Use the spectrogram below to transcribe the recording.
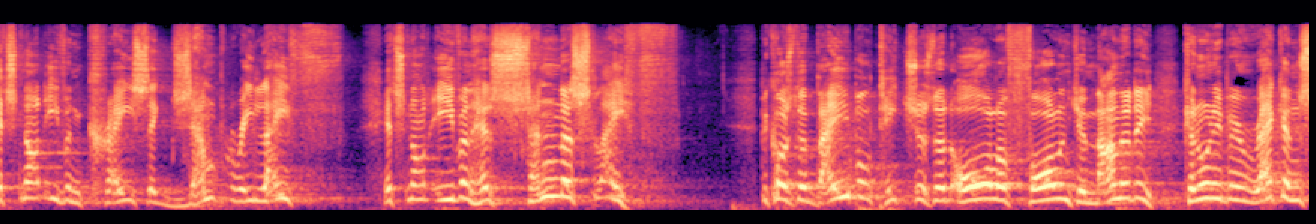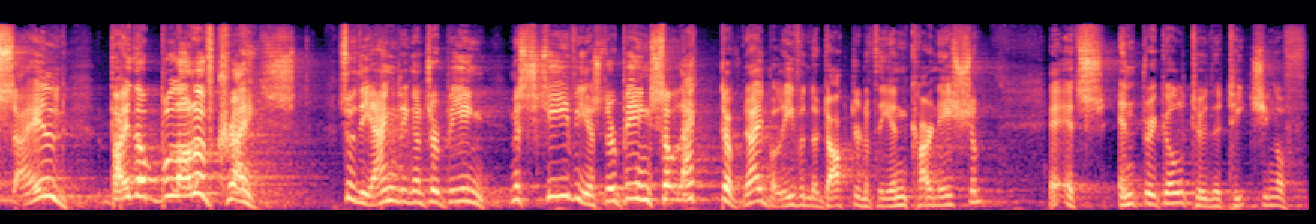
It's not even Christ's exemplary life. It's not even his sinless life. Because the Bible teaches that all of fallen humanity can only be reconciled by the blood of Christ. So the Anglicans are being mischievous, they're being selective. Now, I believe in the doctrine of the incarnation, it's integral to the teaching of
